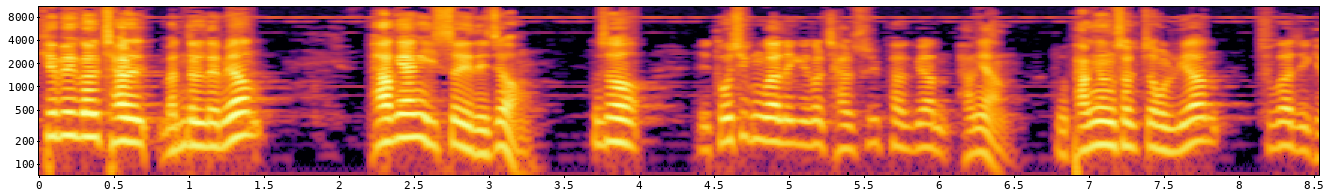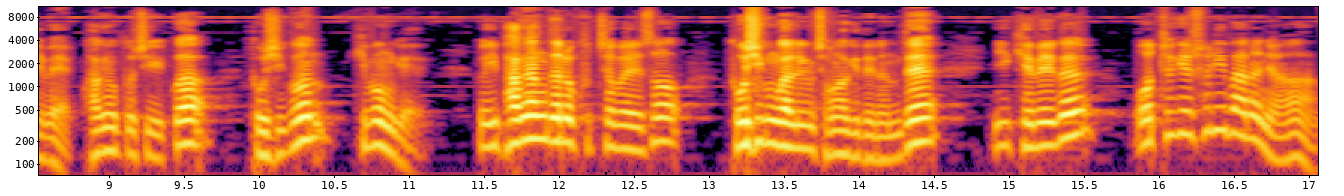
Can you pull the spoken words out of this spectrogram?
계획을 잘 만들려면 방향이 있어야 되죠. 그래서 도시군 관리 계획을 잘 수립하기 위한 방향, 방향 설정을 위한 두 가지 계획, 광역도시계획과 도시군 기본계획. 이 방향들을 구체화해서 도시군 관리를 정하게 되는데 이 계획을 어떻게 수립하느냐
